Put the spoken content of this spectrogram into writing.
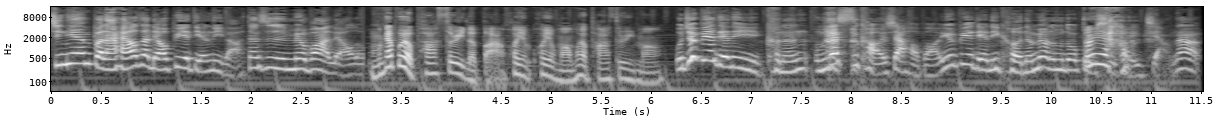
今天本来还要再聊毕业典礼啦，但是没有办法聊了。我们应该不会有 Part Three 了吧？会有会有吗？会有 Part Three 吗？我觉得毕业典礼可能我们再思考一下，好不好？因为毕业典礼可能没有那么多故事可以讲。那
